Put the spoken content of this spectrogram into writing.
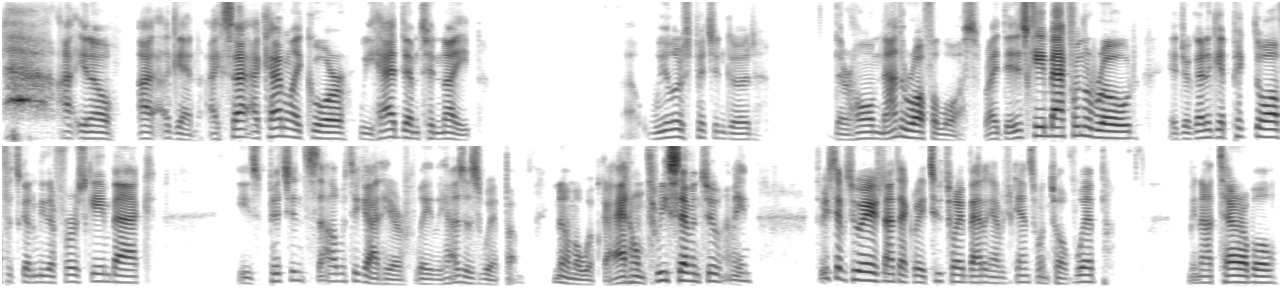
I, you know, I again, I sat, I kind of like Gore. We had them tonight. Uh, Wheeler's pitching good. They're home now. They're off a loss, right? They just came back from the road. If they're going to get picked off, it's going to be their first game back. He's pitching solid. What's he got here lately? How's his whip? Um, you know, I'm a whip guy. At home, 372. I mean, 372 area is not that great. 220 batting average against, 112 whip. I mean, not terrible.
